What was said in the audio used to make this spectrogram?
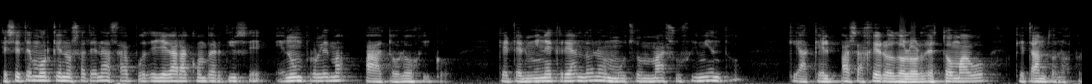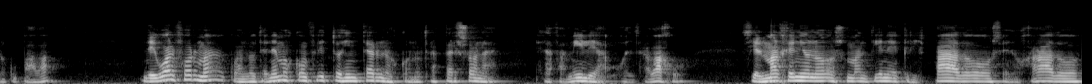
ese temor que nos atenaza puede llegar a convertirse en un problema patológico, que termine creándonos mucho más sufrimiento que aquel pasajero dolor de estómago que tanto nos preocupaba. De igual forma, cuando tenemos conflictos internos con otras personas, en la familia o el trabajo, si el mal genio nos mantiene crispados, enojados,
